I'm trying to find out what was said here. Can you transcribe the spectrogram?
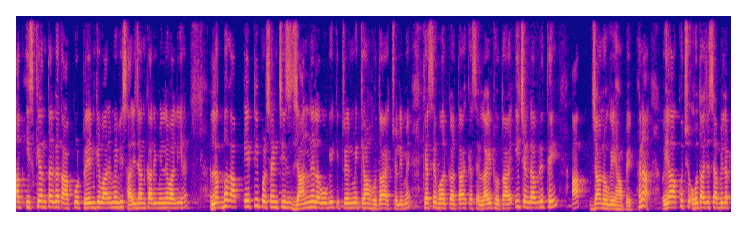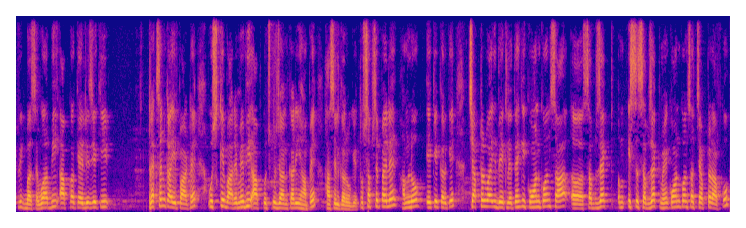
अब इसके अंतर्गत आपको ट्रेन के बारे में भी सारी जानकारी मिलने वाली है। लगभग आप 80 परसेंट चीज़ जानने लगोगे कि ट्रेन में क्या होता है एक्चुअली में, कैसे वर्क करता है, कैसे लाइट होता है ईच एंड एवरीथिंग आप जानोगे यहाँ पे, है ना? या कुछ होता है, जैसे अब इलेक्ट्रिक बस है, वह भी आपका कह लीजिए कि ट्रैक्शन का ही पार्ट है। उसके बारे में भी आप कुछ कुछ जानकारी यहाँ पे हासिल करोगे। तो सबसे पहले हम लोग एक एक करके चैप्टर वाइज देख लेते हैं कि कौन कौन सा सब्जेक्ट इस सब्जेक्ट में कौन कौन सा चैप्टर आपको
